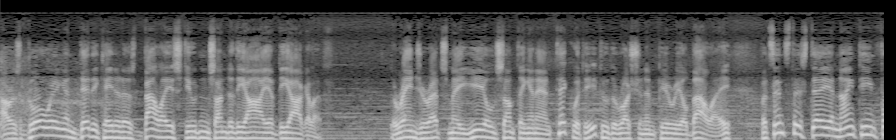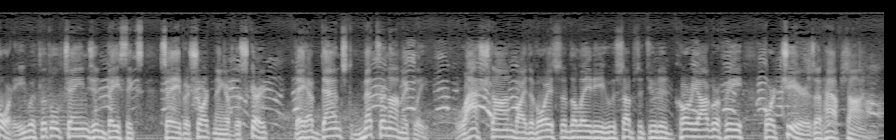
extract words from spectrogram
are as glowing and dedicated as ballet students under the eye of Diaghilev. The Rangerettes may yield something in antiquity to the Russian Imperial Ballet, but since this day in 1940, with little change in basics, save a shortening of the skirt, they have danced metronomically, lashed on by the voice of the lady who substituted choreography for cheers at halftime.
